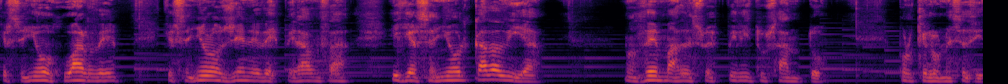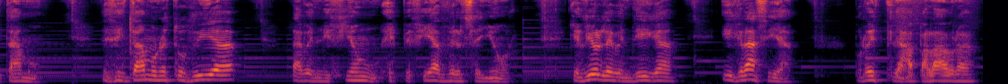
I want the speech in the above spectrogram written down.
que el Señor os guarde, que el Señor os llene de esperanza y que el Señor cada día nos dé más de su Espíritu Santo, porque lo necesitamos. Necesitamos en estos días la bendición especial del Señor. Que Dios le bendiga y gracias por esta palabra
